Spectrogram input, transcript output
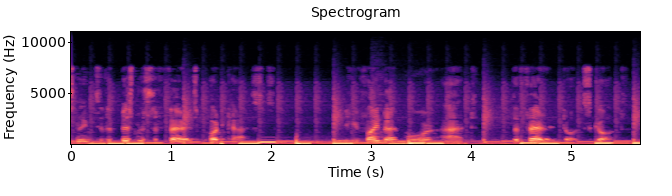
Listening to the Business of Ferrets podcast. You can find out more at theferret.scot.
